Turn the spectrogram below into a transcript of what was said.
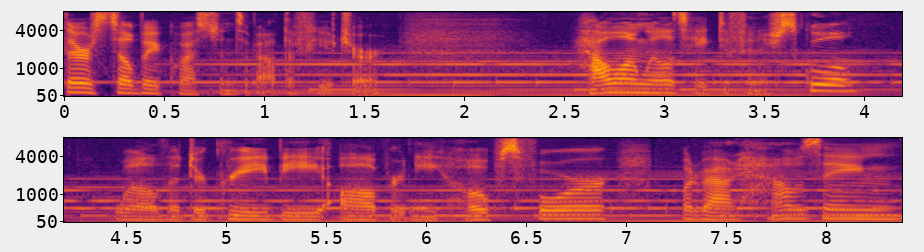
There are still big questions about the future. How long will it take to finish school? Will the degree be all Brittany hopes for? What about housing?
